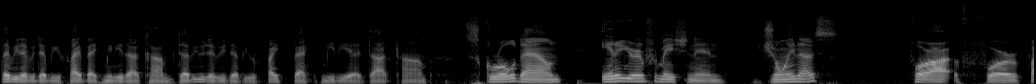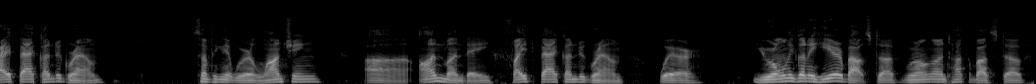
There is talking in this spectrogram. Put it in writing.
www.fightbackmedia.com, www.fightbackmedia.com. Scroll down, enter your information in, join us for our for Fight Back Underground something that we're launching uh, on Monday, Fight Back Underground, where you're only going to hear about stuff. We're only going to talk about stuff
